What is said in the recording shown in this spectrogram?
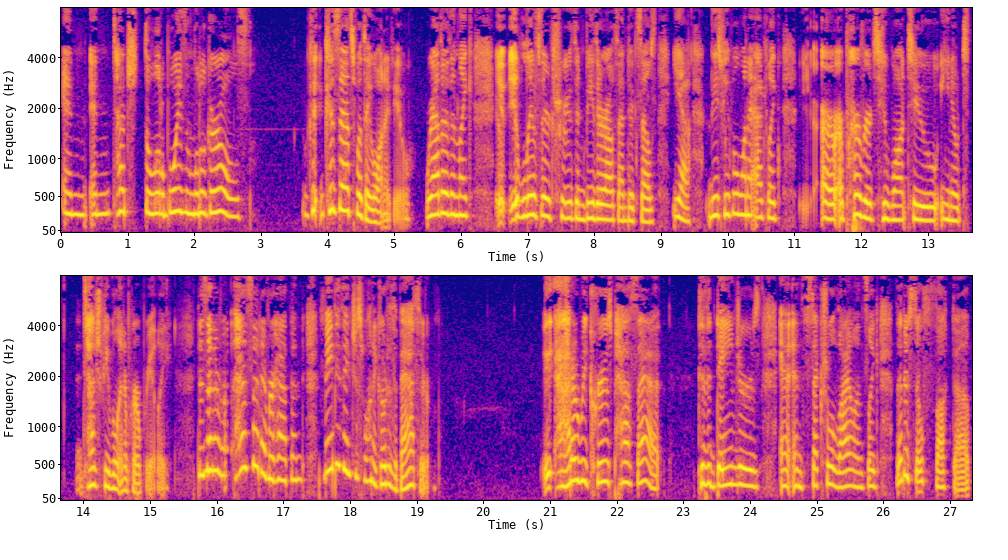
and and touch the little boys and little girls because that's what they want to do. Rather than like it, it live their truth and be their authentic selves. Yeah these people want to act like are, are perverts who want to you know t- touch people inappropriately. Does that ever has that ever happened? Maybe they just want to go to the bathroom. How do we cruise past that? To the dangers and, and sexual violence. Like that is so fucked up.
